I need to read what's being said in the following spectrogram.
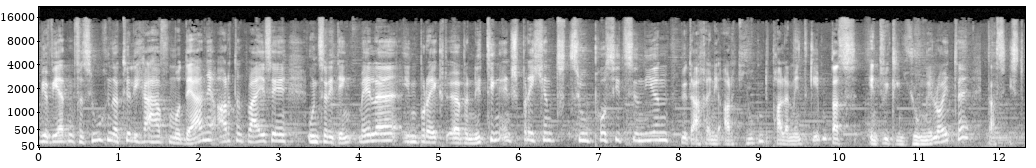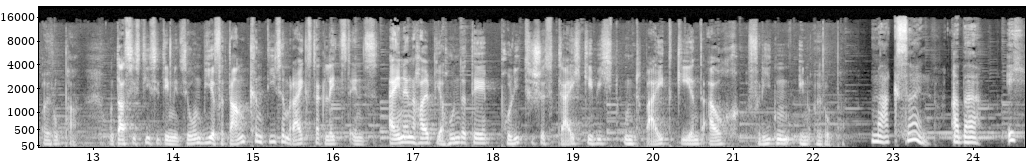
Wir werden versuchen, natürlich auch auf moderne Art und Weise unsere Denkmäler im Projekt Urban Knitting entsprechend zu positionieren. Es wird auch eine Art Jugendparlament geben. Das entwickeln junge Leute. Das ist Europa. Und das ist diese Dimension. Wir verdanken diesem Reichstag letztendlich eineinhalb Jahrhunderte politisches Gleichgewicht und weitgehend auch Frieden in Europa. Mag sein, aber ich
